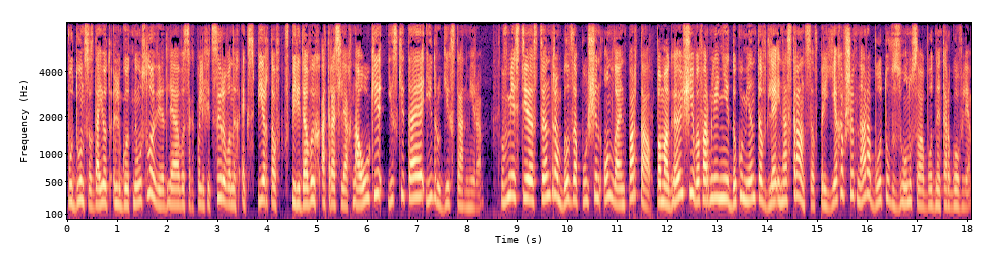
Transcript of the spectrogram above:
Пудун создает льготные условия для высококвалифицированных экспертов в передовых отраслях науки из Китая и других стран мира. Вместе с центром был запущен онлайн-портал, помогающий в оформлении документов для иностранцев, приехавших на работу в зону свободной торговли.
